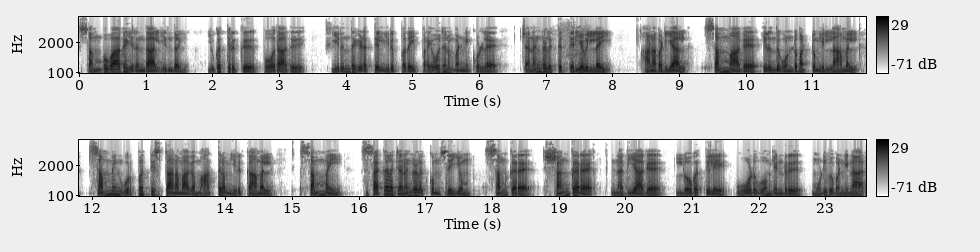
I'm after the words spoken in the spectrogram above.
சம்புவாக இருந்தால் இந்த யுகத்திற்கு போதாது. இருந்த இடத்தில் இருப்பதை பிரயோஜனம் பண்ணிக்கொள்ள ஜனங்களுக்கு தெரியவில்லை. ஆனபடியால் சம்மாக இருந்து கொண்டு மட்டும் இல்லாமல் சம்மின் உற்பத்தி ஸ்தானமாக மாத்திரம் இருக்காமல் சம்மை சகல ஜனங்களுக்கும் செய்யும் சங்கர சங்கர நதியாக லோகத்திலே ஓடுவோம் என்று முடிவு பண்ணினார்.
